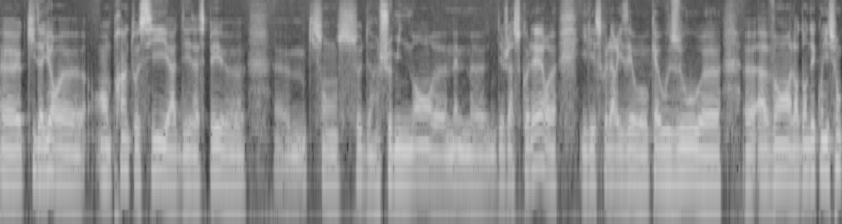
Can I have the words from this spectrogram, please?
euh, qui d'ailleurs euh, emprunte aussi à des aspects euh, qui sont ceux d'un cheminement même déjà scolaire. Il est scolarisé au Kaouzou avant, alors dans des conditions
